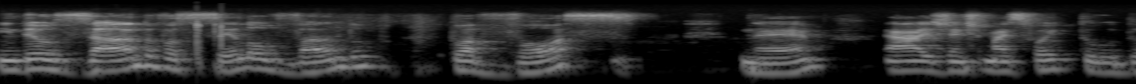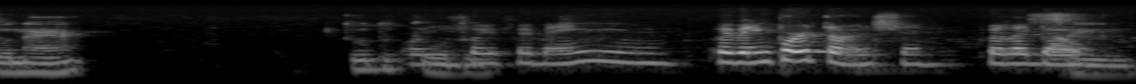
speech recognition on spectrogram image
endeusando você, louvando tua voz, né? Ai, gente, mas foi tudo, né? Tudo, Foi, tudo. foi, foi bem, foi bem importante, foi legal. Sim.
